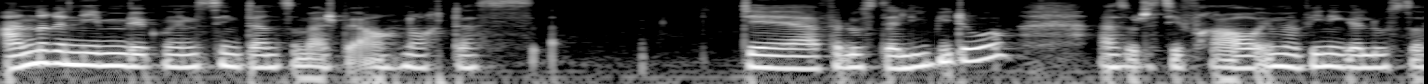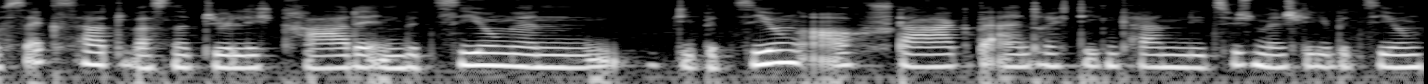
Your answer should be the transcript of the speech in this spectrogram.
andere Nebenwirkungen sind dann zum Beispiel auch noch, dass der Verlust der Libido, also dass die Frau immer weniger Lust auf Sex hat, was natürlich gerade in Beziehungen die Beziehung auch stark beeinträchtigen kann, die zwischenmenschliche Beziehung.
